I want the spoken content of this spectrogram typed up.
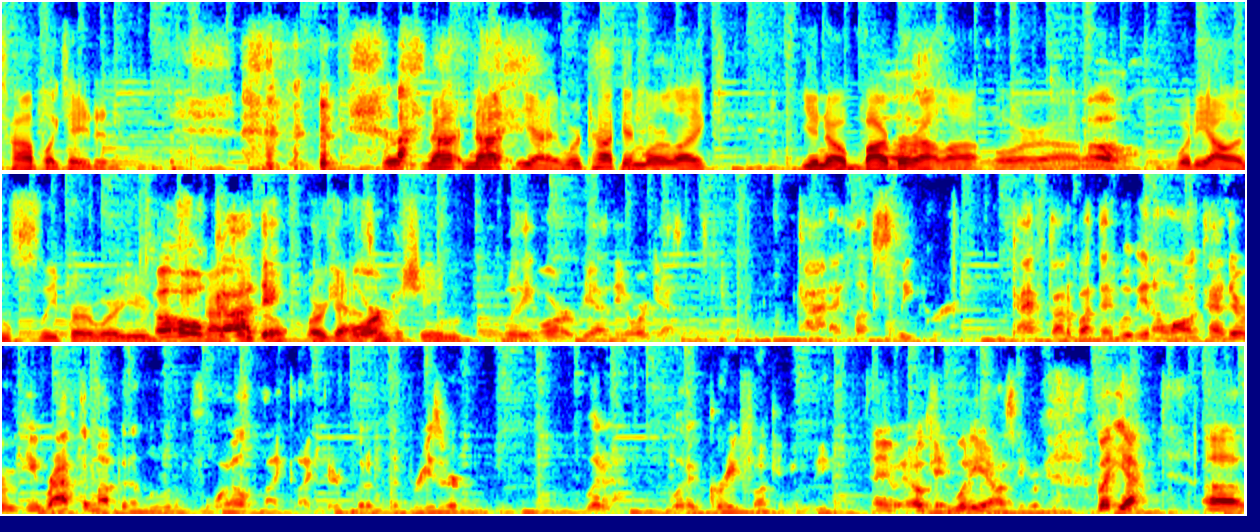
complicated. Not not yeah, we're talking more like you know Barbarella or um, oh, Woody Allen's Sleeper where you Oh, God, into they- an with the orgasm orb? machine. well, the orb, yeah, the orgasm. God, I love Sleeper. I've thought about that movie in a long time. They were, he wrapped them up in aluminum foil, like like they put them in the freezer. What a what a great fucking movie. Anyway, okay, Woody Allen Sleeper, but yeah, uh,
